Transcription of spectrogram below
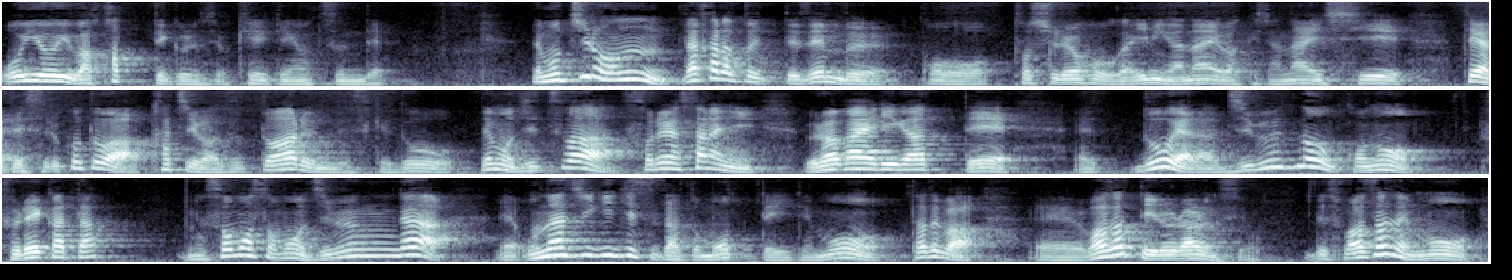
おいおい分かってくるんですよ経験を積んで。でもちろんだからといって全部こう都市療法が意味がないわけじゃないし手当てすることは価値はずっとあるんですけどでも実はそれはさらに裏返りがあってどうやら自分のこの触れ方そもそも自分が同じ技術だと思っていても例えば、えー、技っていろいろあるんですよ。で技でも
